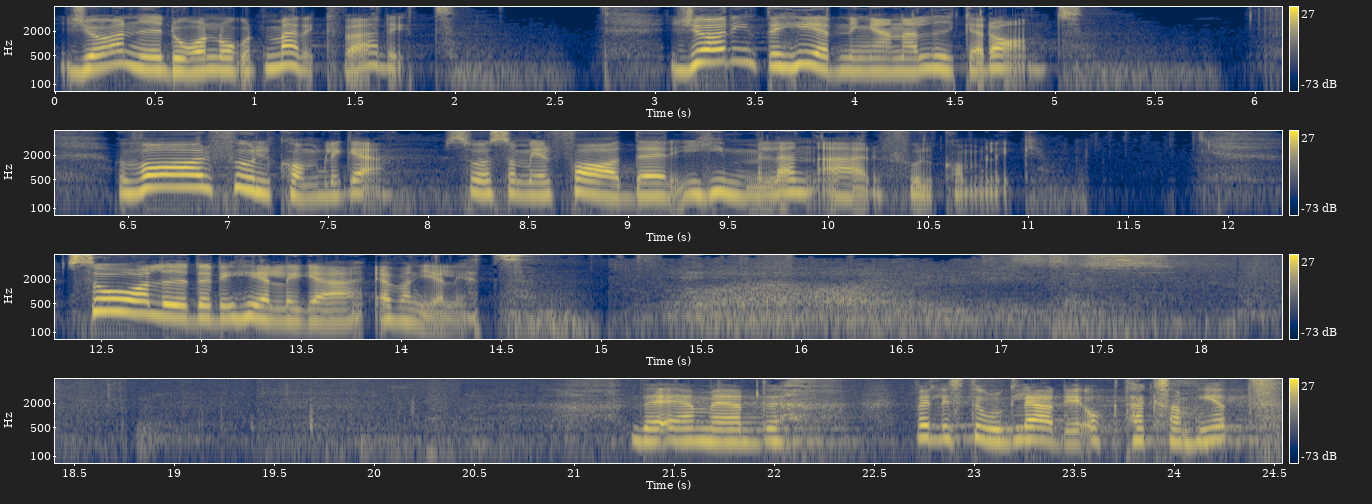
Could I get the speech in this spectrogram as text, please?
gör ni då något märkvärdigt? Gör inte hedningarna likadant? Var fullkomliga, så som er fader i himlen är fullkomlig. Så lyder det heliga evangeliet. Det är med väldigt stor glädje och tacksamhet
